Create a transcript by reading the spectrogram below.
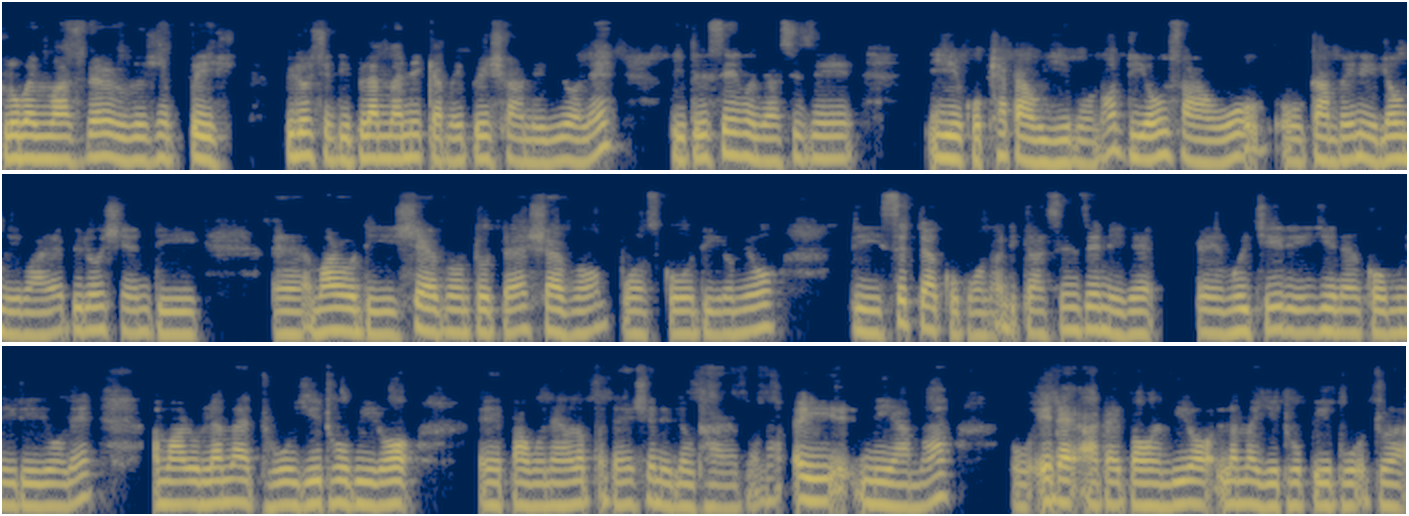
global Myanmar spirit revolution page ပြီးလို့ရှိရင်ဒီ black money campaign page ကနေပြီးတော့လည်းဒီသွေးစင်းဝင်ညာစီစဉ်ရေးကိုဖြတ်တောက်ရေးပေါ့နော်ဒီဥစ္စာကိုဟို campaign တွေလုပ်နေပါတယ်ပြီးလို့ရှိရင်ဒီအဲအမတို့ဒီ Chevron Total Chevron Bosco ဒီလိုမျိုးဒီစစ်တပ်ကိုပေါ့နော်အဓိကစဉ်းစင်းနေတဲ့အဲငွေကြေးတွေရေနံကုမ္ပဏီတွေရောလည်းအမတို့လက်မှတ်ထိုးရေးထိုးပြီးတော့အဲပါဝင်နိုင်အောင်လို့ potential တွေလုပ်ထားတယ်ပေါ့နော်အဲ့ဒီနေရာမှာ ဟိုအဲ့တိုက်အားတိုက်ပါဝင်ပြီးတော့လက်မှတ်ရေးထိုးပေးဖို့အတွက်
